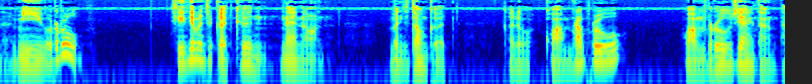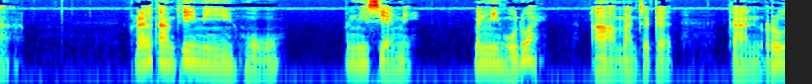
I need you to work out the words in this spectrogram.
นะมีรูป สิ่งที่มันจะเกิดขึ้นแน่นอน มันจะต้องเกิดก็เรียกว่าความรับรู้ ความรู้แจ้งทางตา ใครก็ตามที่มีหู มันมีเสียงนี่ มันมีหูด้วย อ่า มันจะเกิดการรู้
